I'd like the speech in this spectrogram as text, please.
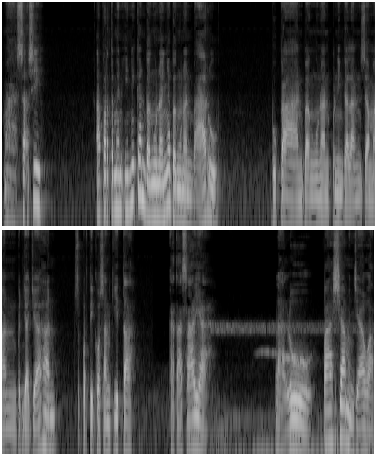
masa sih? Apartemen ini kan bangunannya bangunan baru Bukan bangunan peninggalan zaman penjajahan Seperti kosan kita Kata saya. Lalu Pasha menjawab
